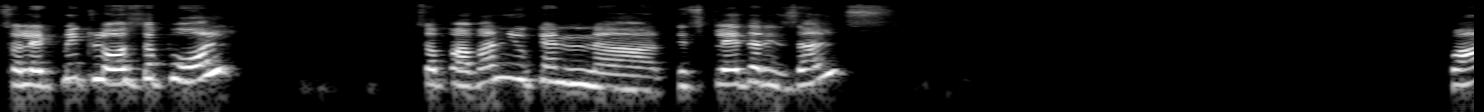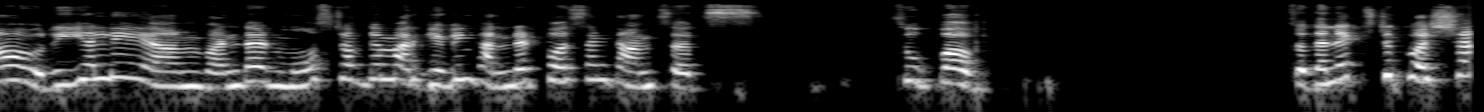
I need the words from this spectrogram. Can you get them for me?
So let me close the poll. So Pavan, you can uh, display the results. Wow, really, I'm wondered. Most of them are giving 100% answers. Superb. So the next question.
